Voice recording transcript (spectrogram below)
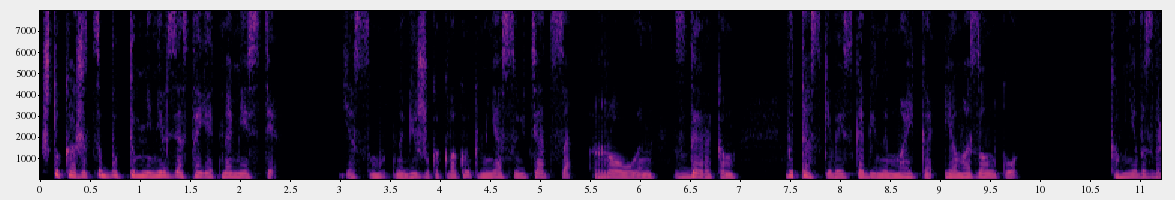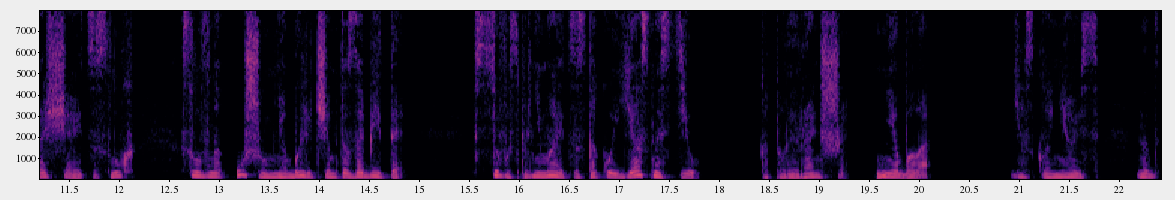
что кажется, будто мне нельзя стоять на месте. Я смутно вижу, как вокруг меня суетятся Роуэн с Дереком, вытаскивая из кабины Майка и Амазонку. Ко мне возвращается слух, словно уши у меня были чем-то забиты. Все воспринимается с такой ясностью, которой раньше не было. Я склоняюсь над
